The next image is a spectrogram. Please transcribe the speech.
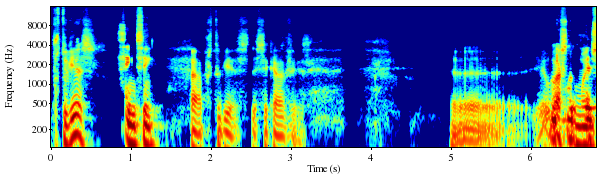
Português? Sim, sim. Ah, português, deixa cá ver. Uh, eu gosto muito.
